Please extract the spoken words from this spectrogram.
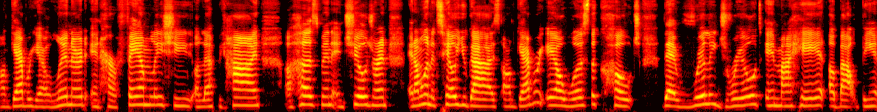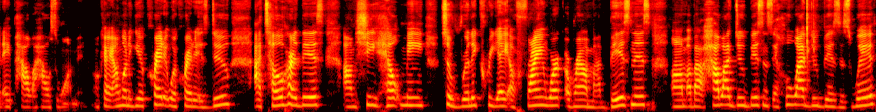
um, gabrielle leonard and her family. She uh, left behind a husband and children. And i'm going to tell you guys um, gabrielle was the coach that really drilled in my head about being a powerhouse woman Okay, I'm going to give credit where credit is due. I told her this. Um, she helped me to really create a framework around my business, um, about how I do business and who I do business with.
